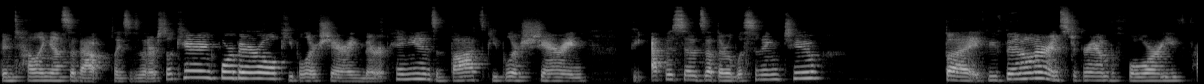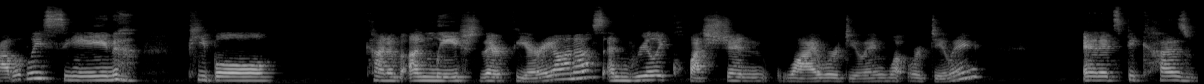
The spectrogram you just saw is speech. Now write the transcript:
been telling us about places that are still carrying four barrel. People are sharing their opinions and thoughts. People are sharing the episodes that they're listening to. But if you've been on our Instagram before, you've probably seen people kind of unleash their fury on us and really question why we're doing what we're doing. And it's because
